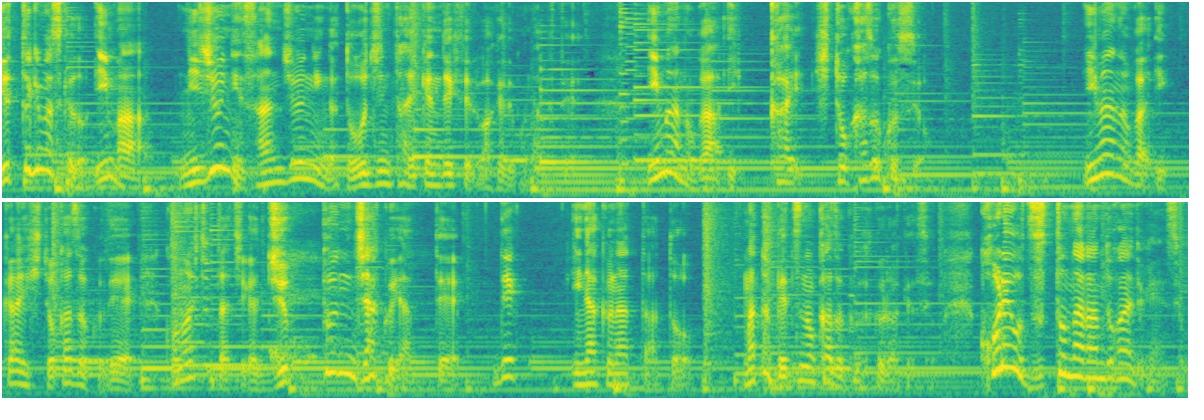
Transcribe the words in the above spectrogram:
言っときますけど今20人30人が同時に体験できてるわけでもなくて今のが1回1家族ですよ。今のが1回1家族でこの人たちが10分弱やってでいなくなった後また別の家族が来るわけですよ。これをずっと並んどかないといけないんですよ。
